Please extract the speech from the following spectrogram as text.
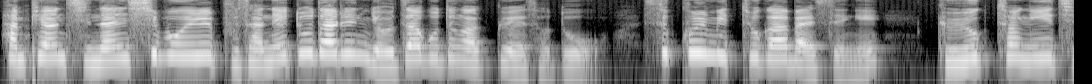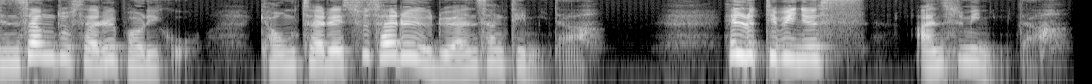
한편 지난 15일 부산의 또 다른 여자고등학교에서도 스쿨미투가 발생해 교육청이 진상조사를 벌이고 경찰에 수사를 의뢰한 상태입니다. 헬로티비 뉴스 안수민입니다.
